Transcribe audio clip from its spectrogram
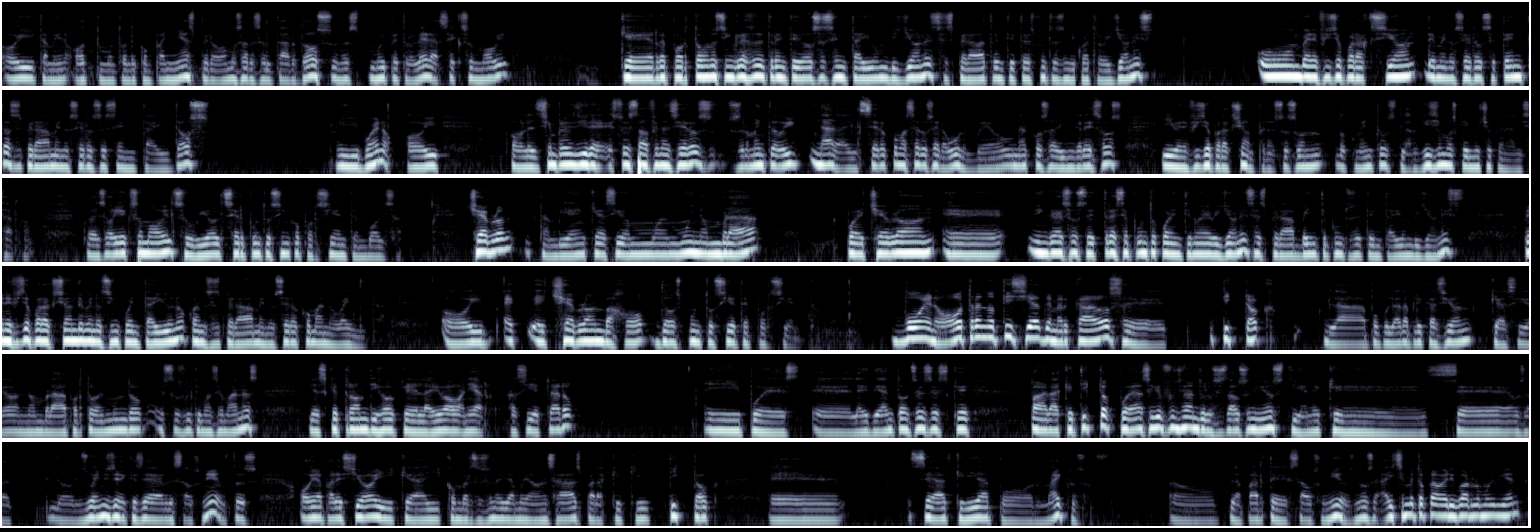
Hoy también otro montón de compañías, pero vamos a resaltar dos, unas muy petroleras, ExxonMobil, que reportó unos ingresos de 32.61 billones, se esperaba 33.64 billones, un beneficio por acción de menos 0.70, se esperaba menos 0.62. Y bueno, hoy como les siempre les diré, estos estados financieros solamente doy nada, el 0,001. Veo una cosa de ingresos y beneficio por acción, pero estos son documentos larguísimos que hay mucho que analizar. ¿no? Entonces, hoy ExxonMobil subió el 0,5% en bolsa. Chevron, también que ha sido muy, nombrada, pues Chevron, eh, ingresos de 13.49 billones, se esperaba 20.71 billones. Beneficio por acción de menos 51 cuando se esperaba menos 0,90 Hoy eh, eh, Chevron bajó 2.7%. Bueno, otras noticias de mercados. TikTok, la popular aplicación que ha sido nombrada por todo el mundo estas últimas semanas. Y es que Trump dijo que la iba a banear. Así de claro. Y pues la idea entonces es que para que TikTok pueda seguir funcionando en los Estados Unidos tiene que ser, o sea, los dueños tienen que ser de Estados Unidos. Entonces, hoy apareció y que hay conversaciones ya muy avanzadas para que TikTok eh, sea adquirida por Microsoft o la parte de Estados Unidos. No sé, ahí sí me toca averiguarlo muy bien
